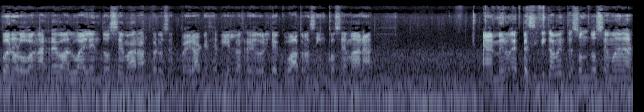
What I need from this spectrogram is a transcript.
Bueno, lo van a reevaluar en dos semanas, pero se espera que se pierda alrededor de 4 a 5 semanas al menos específicamente son dos semanas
